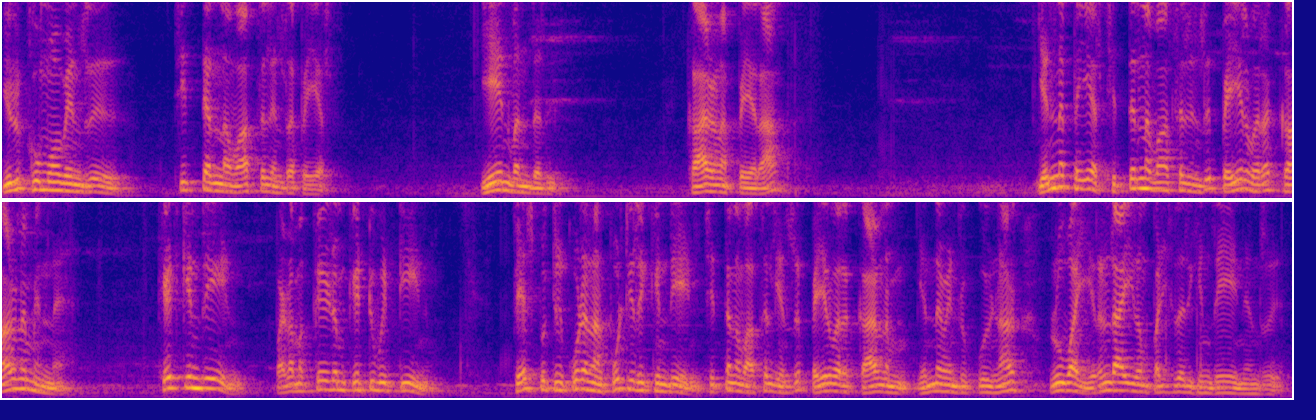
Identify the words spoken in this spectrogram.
இருக்குமோவென்று. சித்தன்ன வாசல் என்ற பெயர். ஏன் வந்தது? காரணப்பெயரா என்ன பெயர்? சித்தன்ன வாசல் என்று பெயர் வர காரணம் என்ன? கேட்கின்றேன். பல மக்களிடம் கேட்டுவிட்டேன். ஃபேஸ்புக்கில் கூட நான் போட்டிருக்கின்றேன். சித்தன வாசல் என்று பெயர் வர காரணம் என்னவென்று கூறினால் ரூபாய் இரண்டாயிரம் பரிசு தருகின்றேன் என்று.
